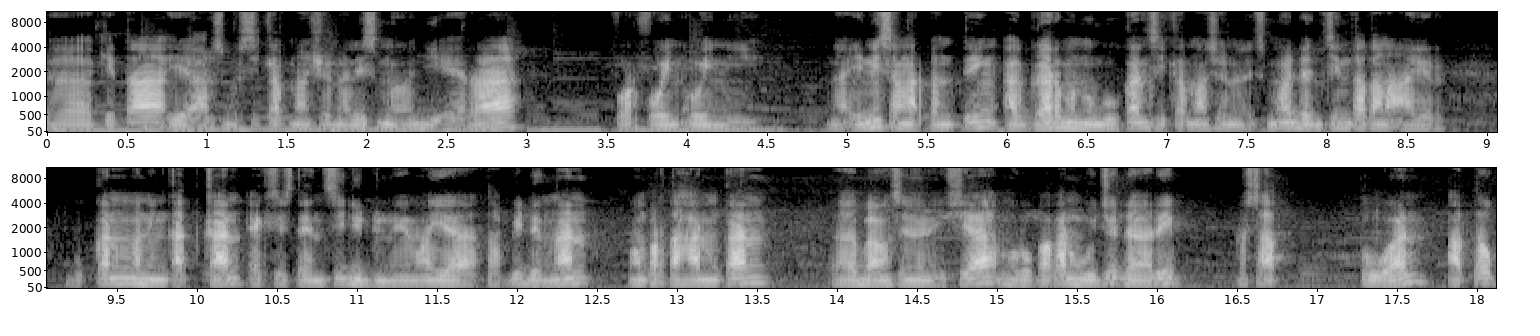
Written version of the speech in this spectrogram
eh, kita ya harus bersikap nasionalisme di era 4.0 ini. Nah, ini sangat penting agar menumbuhkan sikap nasionalisme dan cinta tanah air, bukan meningkatkan eksistensi di dunia maya, tapi dengan mempertahankan eh, bangsa Indonesia merupakan wujud dari persatuan atau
